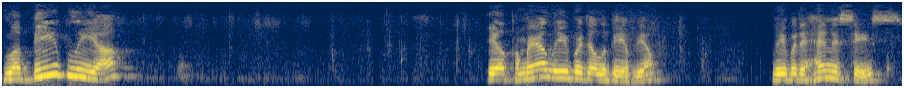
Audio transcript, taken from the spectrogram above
La Biblia, el primer libro de la Biblia, libro de Génesis,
